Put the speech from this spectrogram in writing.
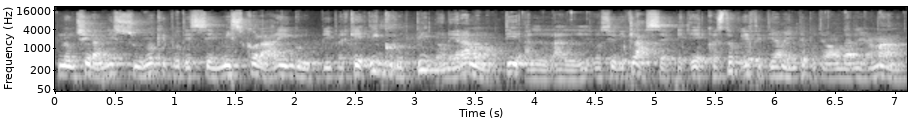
non c'era nessuno che potesse mescolare i gruppi perché i gruppi non erano noti al, al consiglio di classe e, e questo effettivamente potevamo dargli una mano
